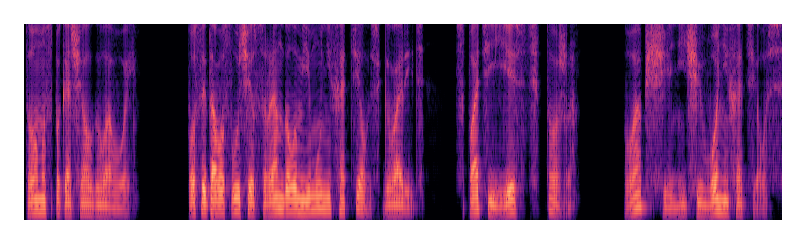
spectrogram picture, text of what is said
Томас покачал головой. После того случая с Рэндаллом ему не хотелось говорить. Спать и есть тоже. Вообще ничего не хотелось.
